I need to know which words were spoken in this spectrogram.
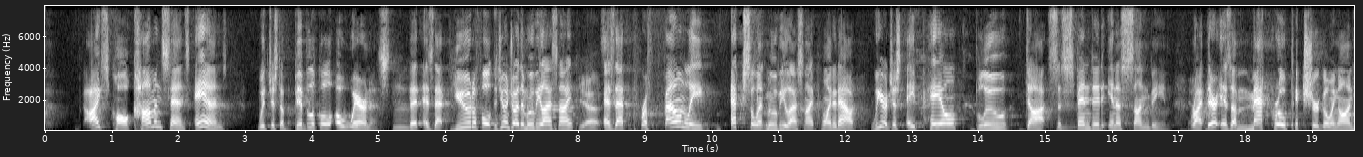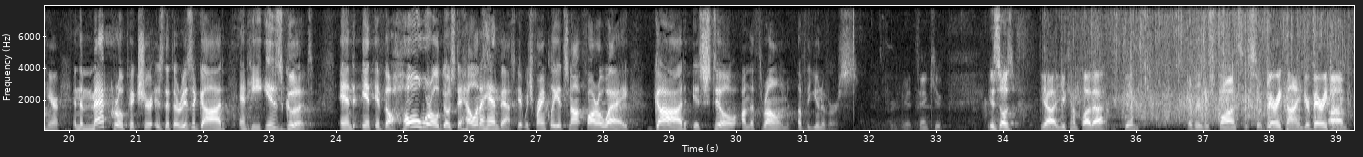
I call common sense and with just a biblical awareness mm. that as that beautiful did you enjoy the movie last night yes as that profoundly excellent movie last night pointed out we are just a pale blue dot suspended in a sunbeam. Right? There is a macro picture going on here. And the macro picture is that there is a God and he is good. And it, if the whole world goes to hell in a handbasket, which frankly it's not far away, God is still on the throne of the universe. Very good. Thank you. Is those, yeah, you can apply that. Good. Every response is so good. Very kind. You're very kind. Um,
